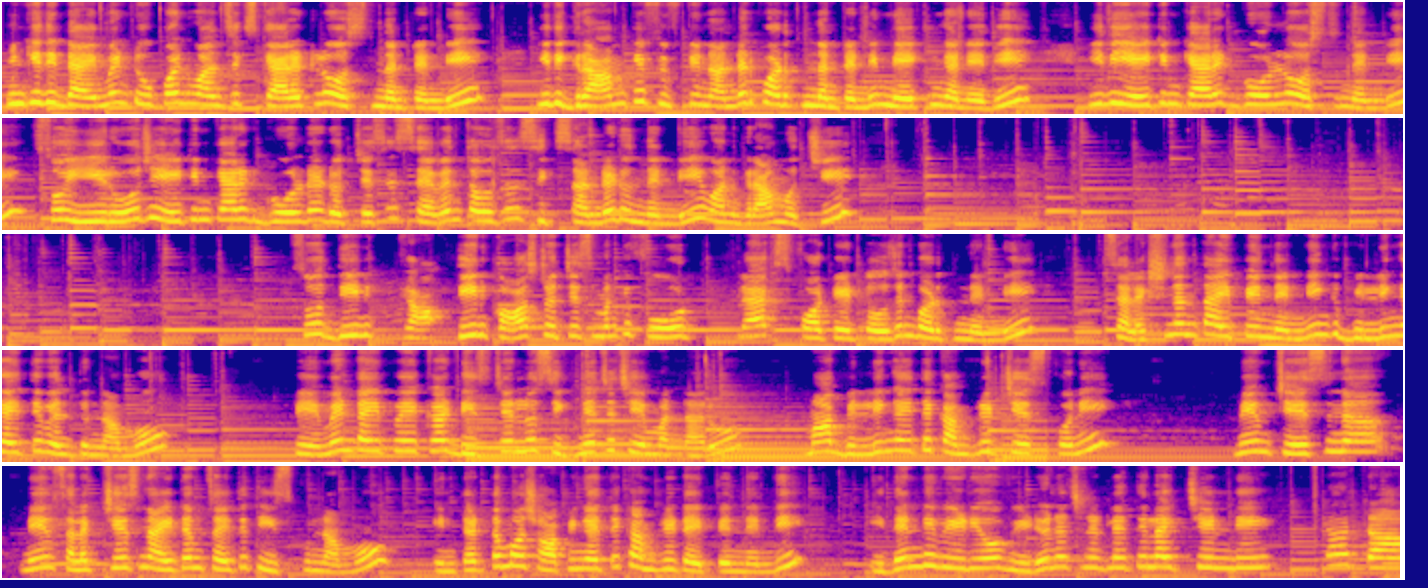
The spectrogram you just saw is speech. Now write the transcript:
ఇంక ఇది diamond two point one six క్యారెట్లో వస్తుందంటండి. ఇది గ్రామ్కి ఫిఫ్టీన్ హండ్రెడ్ పడుతుందంటండి మేకింగ్ అనేది. ఇది ఎయిటీన్ క్యారెట్ గోల్డ్లో వస్తుందండి. సో ఈ రోజు ఎయిటీన్ క్యారెట్ గోల్డ్ రేట్ వచ్చేసి సెవెన్ థౌసండ్ సిక్స్ హండ్రెడ్ ఉందండి. వన్ గ్రామ్ వచ్చి. సో దీని కా- దీని కాస్ట్ వచ్చేసి మనకి four lakhs forty eight thousand పడుతుందండి. సెలెక్షన్ అంతా అయిపోయిందండి. ఇంక బిల్లింగ్ అయితే వెళ్తున్నాము. పేమెంట్ అయిపోయాక డిజిటల్లో సిగ్నేచర్ చేయమన్నారు. మా బిల్లింగ్ అయితే కంప్లీట్ చేసుకొని మేము చేసిన మేము సెలెక్ట్ చేసిన ఐటమ్స్ అయితే తీసుకున్నాము. ఇంతటితో మా షాపింగ్ అయితే కంప్లీట్ అయిపోయిందండి. ఇదండి వీడియో. వీడియో నచ్చినట్లయితే లైక్ చేయండి. టాటా!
